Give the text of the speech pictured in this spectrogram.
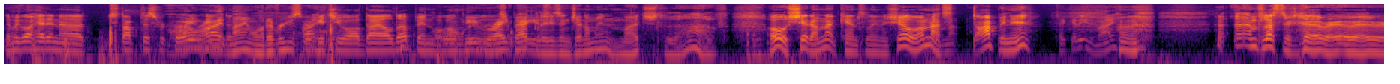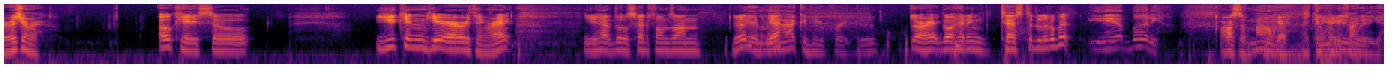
let me go ahead and uh, stop this recording. All right, and, uh, man. Whatever you say. We'll get you all dialed up, and We're we'll be right back, please. ladies and gentlemen. Much love. Oh shit! I'm not canceling the show. I'm not no. stopping it. Take it easy, man. I'm flustered. Okay, so you can hear everything, right? You have those headphones on. Good. Yeah, man. I can hear pretty good. All right. Go ahead and test it a little bit. Yeah, buddy. Awesome. On. Okay, I can hear you fine. with you.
